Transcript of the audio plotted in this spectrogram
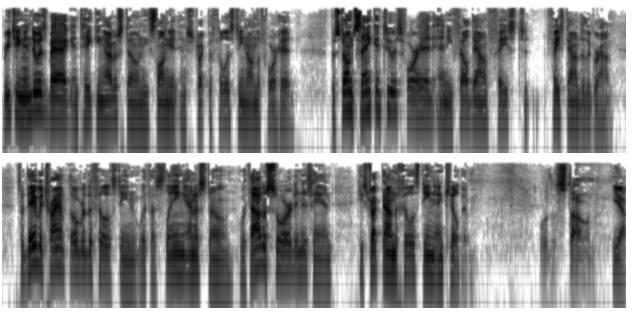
Reaching into his bag and taking out a stone, he slung it and struck the Philistine on the forehead. The stone sank into his forehead and he fell down face to, face down to the ground. So David triumphed over the Philistine with a sling and a stone. Without a sword in his hand, he struck down the Philistine and killed him. With a stone. Yeah.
